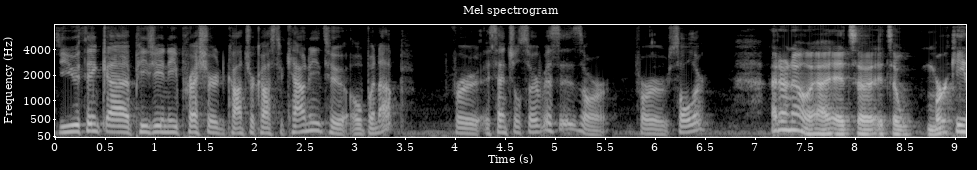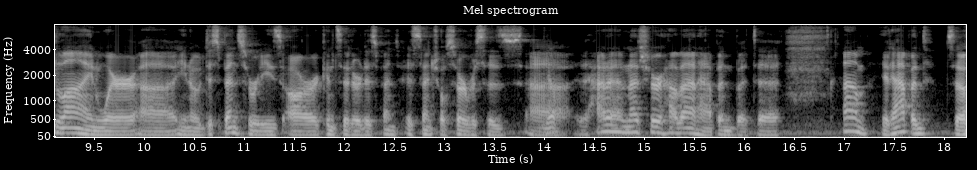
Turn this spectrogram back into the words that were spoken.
do you think uh, PG&E pressured Contra Costa County to open up for essential services or for solar? I don't know. It's a it's a murky line where uh, you know dispensaries are considered essential services. Uh, how do, I'm not sure how that happened, but uh, um, it happened. So.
